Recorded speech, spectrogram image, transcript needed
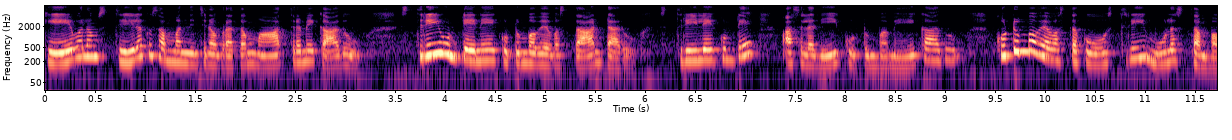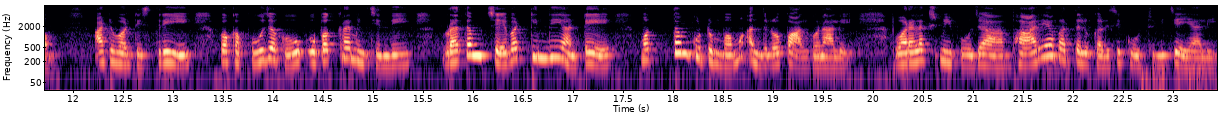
కేవలం స్త్రీలకు సంబంధించిన వ్రతం మాత్రమే కాదు. స్త్రీ ఉంటేనే కుటుంబ వ్యవస్థ అంటారు. స్త్రీ లేకుంటే అసలు అది కుటుంబమే కాదు. కుటుంబ వ్యవస్థకు స్త్రీ మూలస్తంభం. అటువంటి స్త్రీ ఒక పూజకు ఉపక్రమించింది వ్రతం చేపట్టింది అంటే మొత్తం కుటుంబం అందులో పాల్గొనాలి. వరలక్ష్మి పూజ భార్యాభర్తలు కలిసి కూర్చుని చేయాలి.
